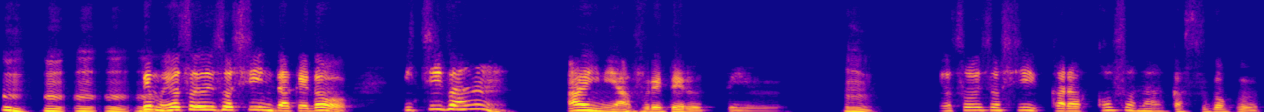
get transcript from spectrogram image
うん、うん、うん、うんうん。でもよそよそしいんだけど、一番愛に溢れてるっていう。うん、よそよそしいからこそなんかすごく、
